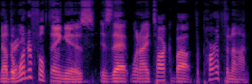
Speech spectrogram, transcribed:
Now the Right. wonderful thing is is that when I talk about the Parthenon,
